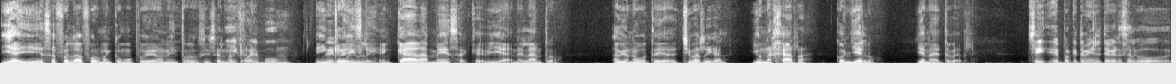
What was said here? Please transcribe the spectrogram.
Y ahí esa fue la forma en cómo pudieron introducirse al mercado. Y fue el boom. Increíble. En cada mesa que había en el antro, había una botella de Chivas Regal y una jarra con hielo llena de té verde. Sí, eh, porque también el té verde es algo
